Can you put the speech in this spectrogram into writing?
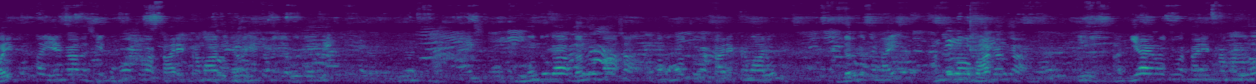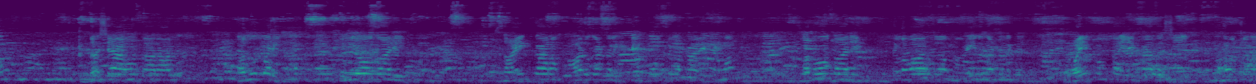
వైకుంఠ ఏకాదశి మహోత్సవ కార్యక్రమాలు నిర్వహించడం జరుగుతోంది. ముందుగా ధనుర్మాస ఉపమహోత్సవ కార్యక్రమాలు జరుగుతున్నాయి. అందులో భాగంగా ఈ అధ్యాయోత్సవ కార్యక్రమంలో దశ అవతారాలు తదుపరి తొమ్మిదవ తారీఖు సాయంకాలం ఆరు గంటలకి చెప్పోత్సవ కార్యక్రమం పదవ తారీఖు తెల్లవారుజామున ఐదు గంటలకి వైకుంఠ ఏకాదశి మహోత్సవ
